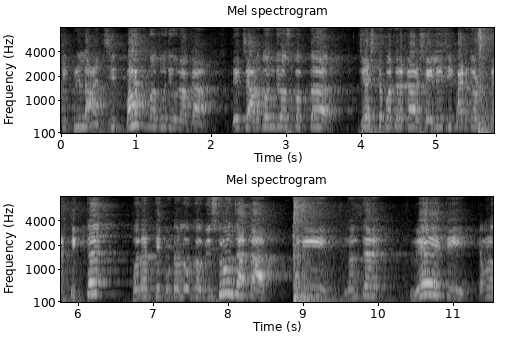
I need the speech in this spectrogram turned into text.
टिप्पणीला अजिबात महत्त्व देऊ नका. ते चार दोन दिवस फक्त ज्येष्ठ पत्रकार शैलेजी काटेकर टिकतं परत ते कुठं लोक विसरून जातात. आणि नंतर वेळ येते त्यामुळं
